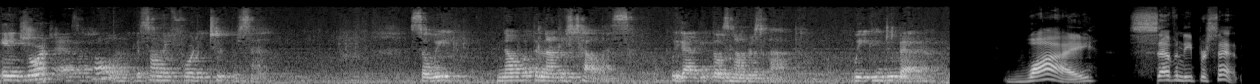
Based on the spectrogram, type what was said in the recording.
In Georgia as a whole, it's only 42%. So we know what the numbers tell us. We got to get those numbers up. We can do better. Why 70%?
